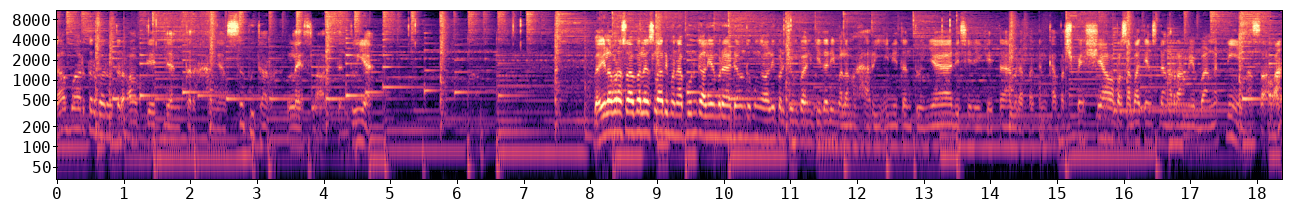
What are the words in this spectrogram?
kabar terbaru terupdate dan terhangat seputar Leslar tentunya. Baiklah para sahabat Leslar di mana pun kalian berada untuk mengawali perjumpaan kita di malam hari ini tentunya di sini kita mendapatkan kabar spesial. Persahabat yang sedang rame banget nih masalah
